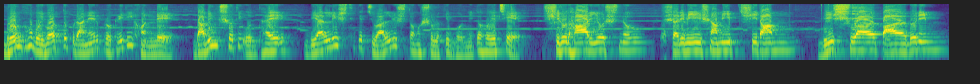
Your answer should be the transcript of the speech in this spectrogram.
ব্রহ্ম বৈবর্ত পুরাণের প্রকৃতি খণ্ডে দাবিংশতি অধ্যায়ের বিয়াল্লিশ থেকে চুয়াল্লিশতম শ্লোকে বর্ণিত হয়েছে, শিরোধার্যষ্ণ সর্বেশামীপ্সিতাম বিশ্বপাবনীম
